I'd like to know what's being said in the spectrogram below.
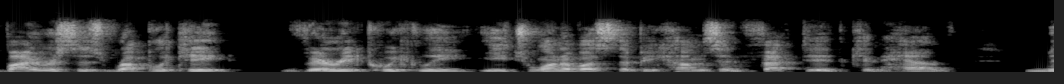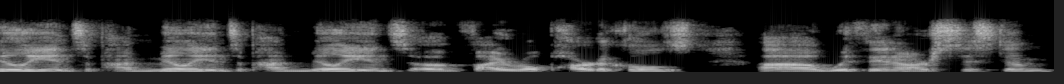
viruses replicate very quickly. Each one of us that becomes infected can have millions upon millions upon millions of viral particles uh, within our system,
